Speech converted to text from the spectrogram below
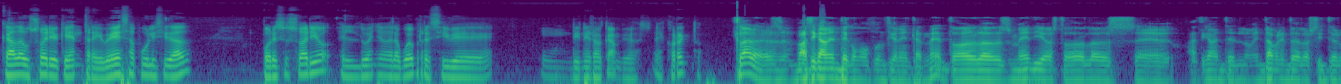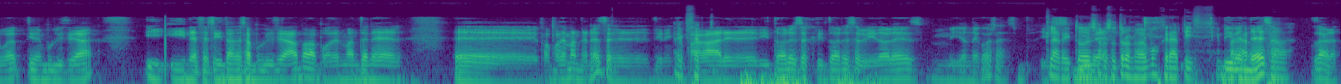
cada usuario que entra y ve esa publicidad, por ese usuario, el dueño de la web recibe un dinero a cambio. ¿Es, correcto? Claro, es básicamente cómo funciona Internet. Todos los medios, todos los. eh, básicamente el 90% de los sitios web tienen publicidad y necesitan esa publicidad para poder mantener. Eh, para poder mantenerse. Tienen que Exacto. pagar editores, escritores, servidores, un millón de cosas. Claro, y todo eso nosotros lo vemos gratis, sin viven pagar de eso. nada. Claro.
